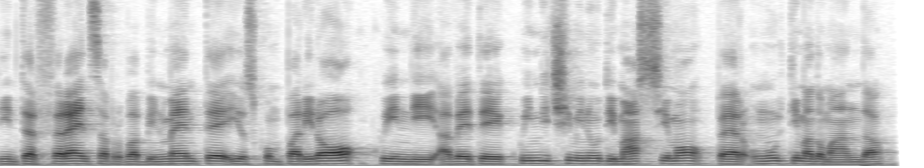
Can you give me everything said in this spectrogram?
di interferenza probabilmente, io scomparirò, quindi avete 15 minuti massimo per un'ultima domanda.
